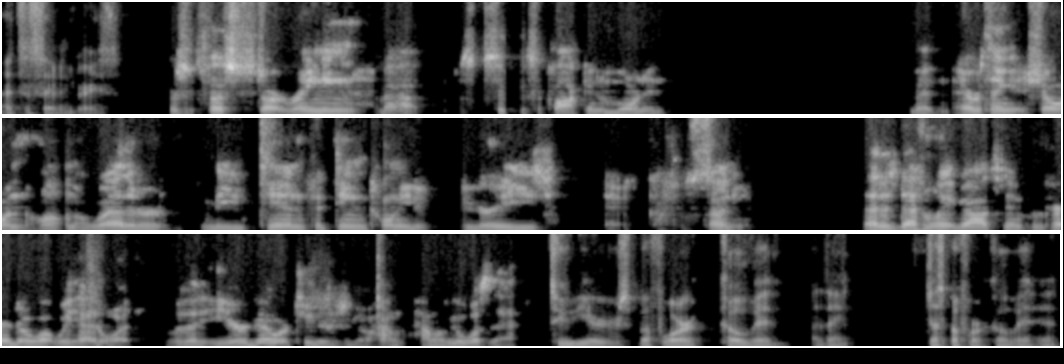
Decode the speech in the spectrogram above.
That's a saving grace. it's supposed to start raining about six o'clock in the morning. But everything it's showing on the weather be 10, 15, 20 degrees eh, sunny. That is definitely a godsend compared to what we had, what, was it a year ago or two years ago? How, how long ago was that? Two years before COVID, I think, just before COVID hit.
